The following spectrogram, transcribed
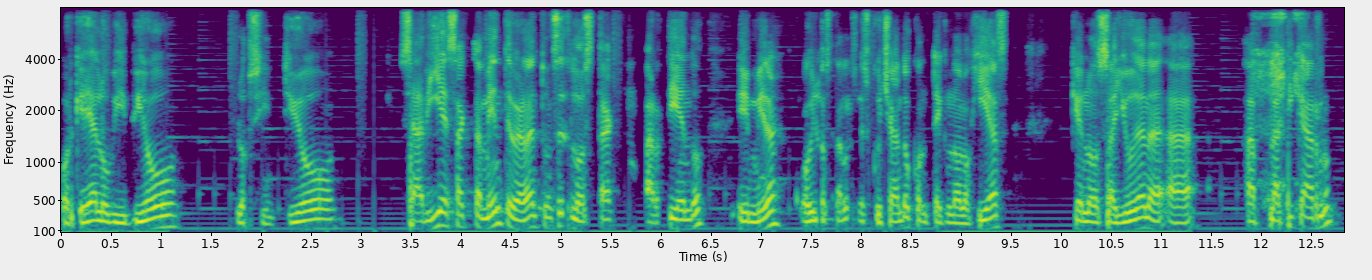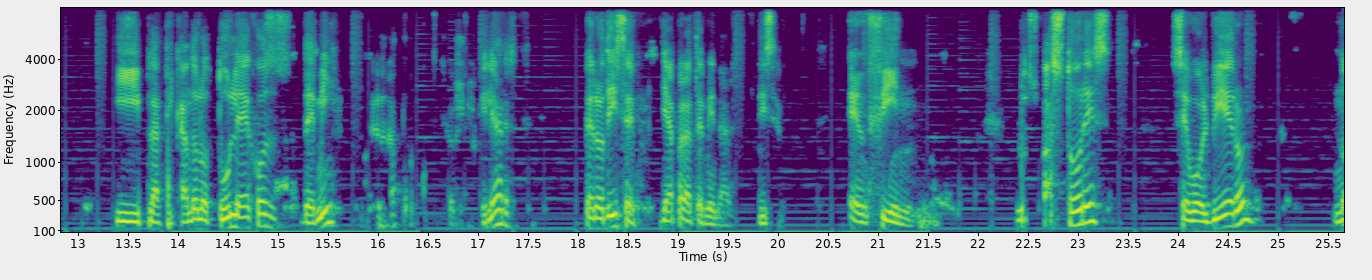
Porque ella lo vivió, lo sintió, sabía exactamente, ¿verdad? Entonces lo está compartiendo. Y mira, hoy lo estamos escuchando con tecnologías que nos ayudan a, platicarlo y platicándolo tú lejos de mí, familiares. Pero dice, ya para terminar, dice, en fin, los pastores se volvieron, no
